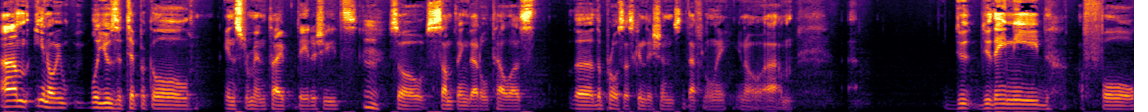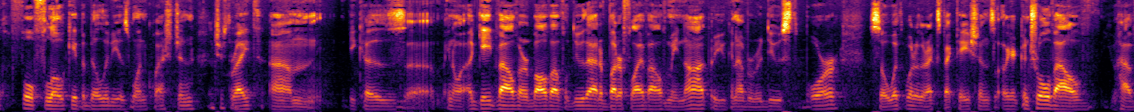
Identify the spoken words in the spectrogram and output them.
Um, you know, we'll use a typical instrument type data sheets. So something that'll tell us the the process conditions. Definitely, you know, um, do do they need a full full flow capability? Is one question. Interesting. right? Um, because uh, you know a gate valve or a ball valve will do that. A butterfly valve may not, or you can have a reduced bore. So what what are their expectations? Like a control valve, you have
